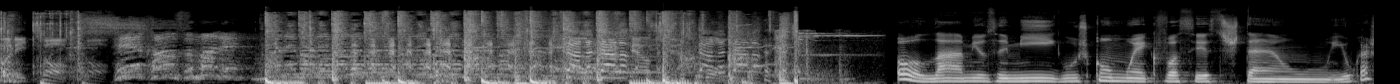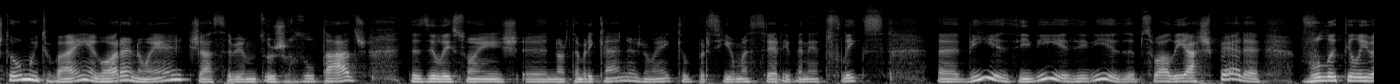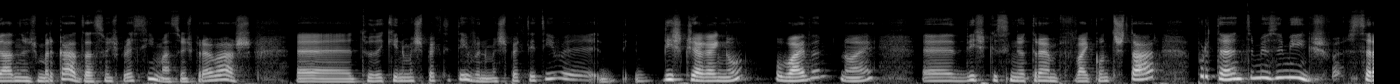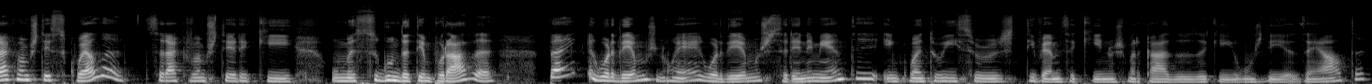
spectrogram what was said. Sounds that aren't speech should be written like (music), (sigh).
Olá, meus amigos, como é que vocês estão? Eu cá estou muito bem agora, não é? Que já sabemos os resultados das eleições eh, norte-americanas, não é? Aquilo parecia uma série da Netflix. eh, dias e dias e dias, a pessoa ali à espera, volatilidade nos mercados, ações para cima, ações para baixo, eh, tudo aqui numa expectativa, numa expectativa, diz que já ganhou o Biden, não é? Uh, diz que o Sr. Trump vai contestar. Portanto, meus amigos, será que vamos ter sequela? Será que vamos ter aqui uma segunda temporada? Bem, aguardemos, não é? Aguardemos serenamente. Enquanto isso, estivemos aqui nos mercados aqui uns dias em alta,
